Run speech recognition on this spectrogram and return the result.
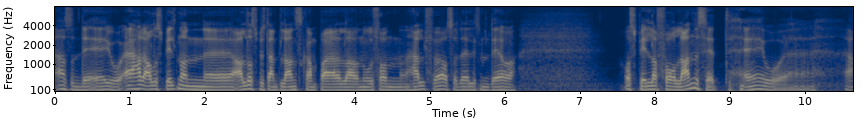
Altså, det er jo Jeg hadde aldri spilt noen eh, aldersbestemte landskamper eller noe sånn helt før, så det er liksom det å å spille for landet sitt er jo eh, Ja.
